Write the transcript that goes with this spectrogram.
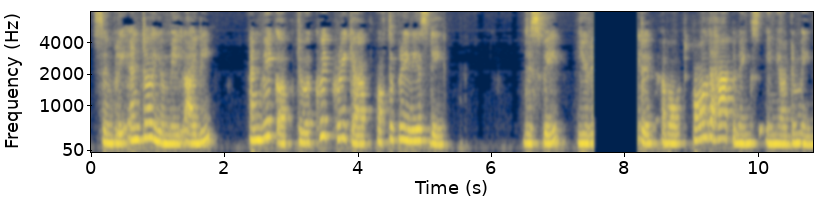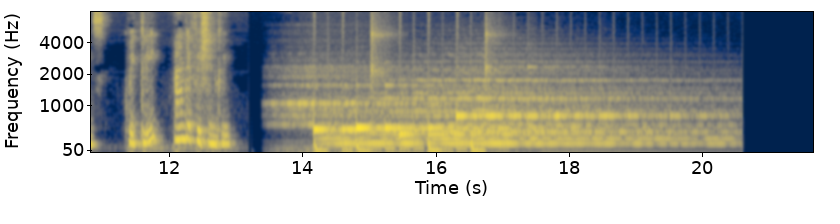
Simply enter your mail ID and wake up to a quick recap of the previous day. This way, you read about all the happenings in your domains quickly and efficiently.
